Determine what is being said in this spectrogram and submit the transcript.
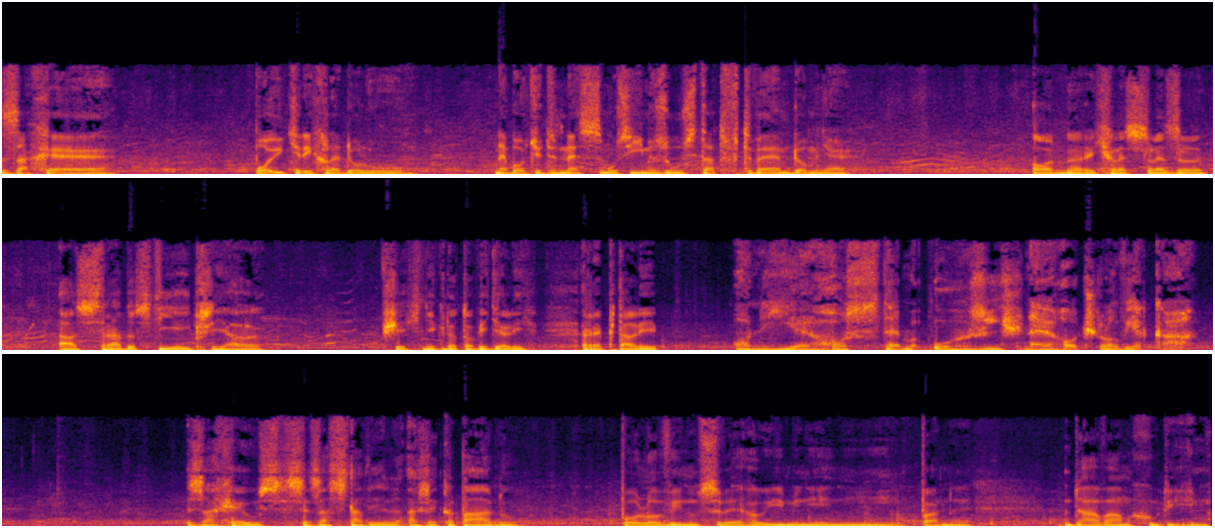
Zaché, pojď rychle dolů, neboť dnes musím zůstat v tvém domě. On rychle slezl a s radostí jej přijal. Všichni, kdo to viděli, reptali, On je hostem uhříšného člověka. Zacheus se zastavil a řekl pánu, Polovinu svého jmění, pane, dávám chudým.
